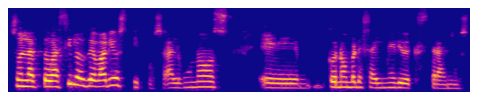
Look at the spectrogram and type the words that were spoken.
son lactobacilos de varios tipos, algunos... Eh, eh, con nombres ahí medio extraños.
